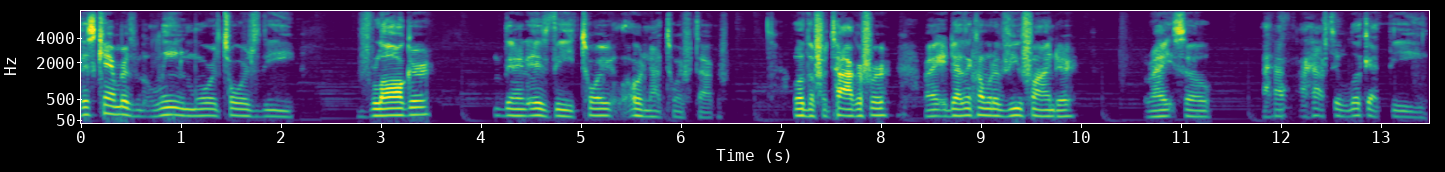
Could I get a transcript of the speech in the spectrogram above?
this camera is lean more towards the vlogger than it is the toy or not toy photographer or the photographer, right? It doesn't come with a viewfinder, right? So I have I have to look at the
